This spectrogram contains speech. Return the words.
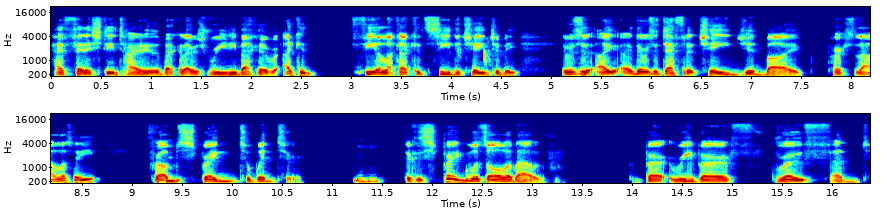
had finished the entirety of the book and I was reading back over, I could feel like I could see the change in me. There was a, I, there was a definite change in my personality from mm-hmm. spring to winter mm-hmm. because spring was all about birth, rebirth, growth, and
